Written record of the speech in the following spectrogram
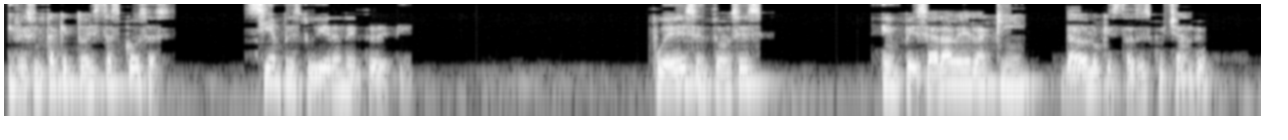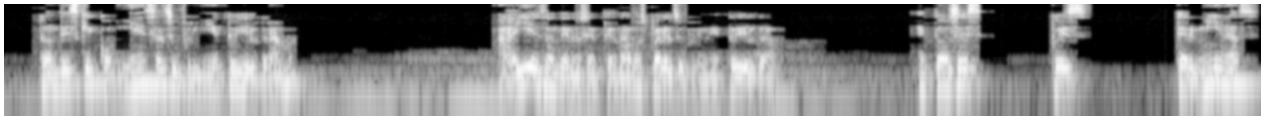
y resulta que todas estas cosas siempre estuvieron dentro de ti. Puedes entonces empezar a ver aquí, dado lo que estás escuchando, dónde es que comienza el sufrimiento y el drama. Ahí es donde nos entrenamos para el sufrimiento y el drama. Entonces, pues terminas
